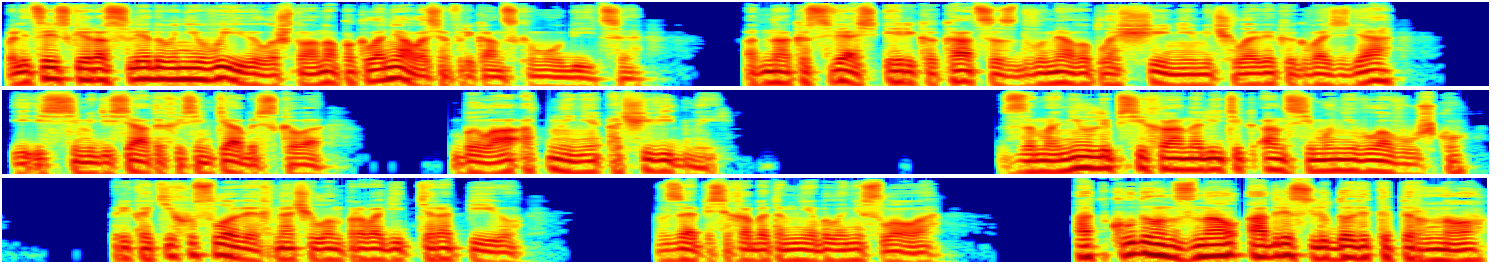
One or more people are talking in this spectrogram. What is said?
Полицейское расследование выявило, что она поклонялась африканскому убийце. Однако связь Эрика Каца с двумя воплощениями Человека-гвоздя и из 70-х и Сентябрьского была отныне очевидной. Заманил ли психоаналитик Ан Симони в ловушку? При каких условиях начал он проводить терапию? В записях об этом не было ни слова. Откуда он знал адрес Людовика Перно?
